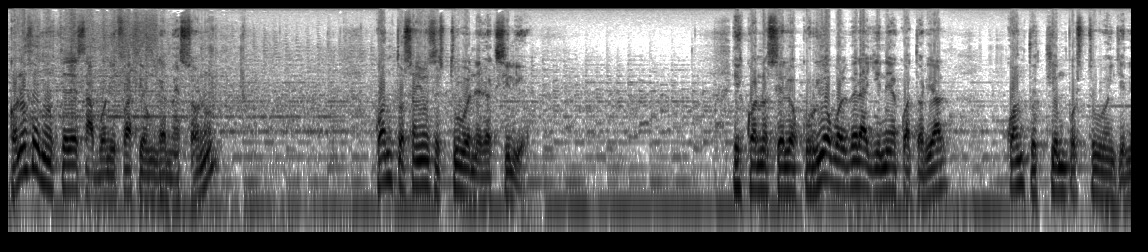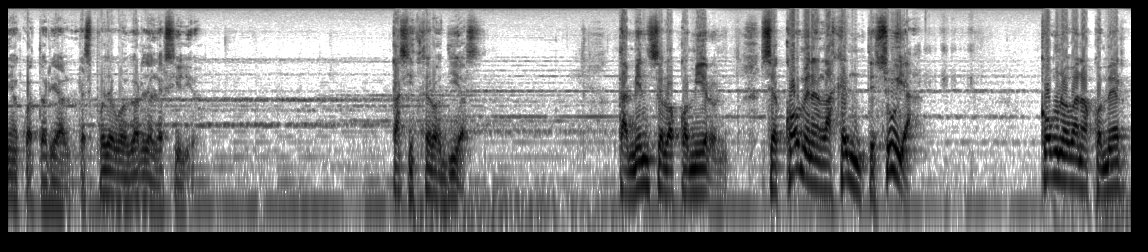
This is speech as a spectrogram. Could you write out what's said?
¿Conocen ustedes a Bonifacio Nguemesono? ¿Cuántos años estuvo en el exilio? Y cuando se le ocurrió volver a Guinea Ecuatorial, ¿cuánto tiempo estuvo en Guinea Ecuatorial después de volver del exilio? Casi cero días. También se lo comieron. Se comen a la gente suya. ¿Cómo no van a comer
